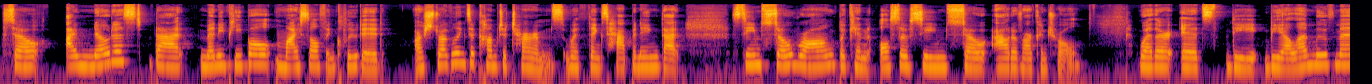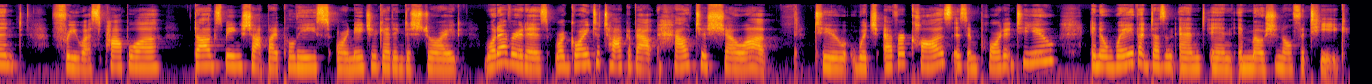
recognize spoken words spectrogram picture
So, I've noticed that many people, myself included, are struggling to come to terms with things happening that seem so wrong but can also seem so out of our control whether it's the BLM movement, Free West Papua, dogs being shot by police, or nature getting destroyed, whatever it is, we're going to talk about how to show up to whichever cause is important to you in a way that doesn't end in emotional fatigue,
